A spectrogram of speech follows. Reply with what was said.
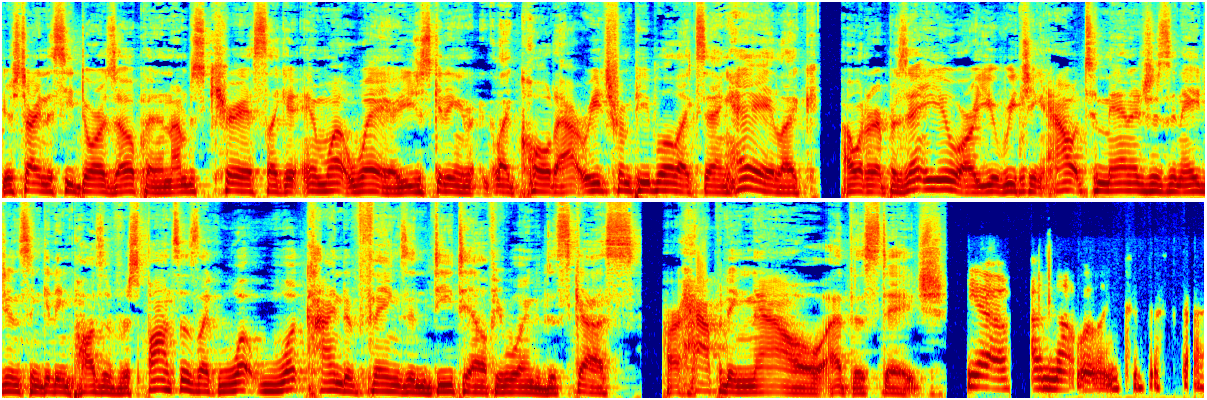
you're starting to see doors open. And I'm just curious, like, in what way? Are you just getting like cold outreach from people, like saying, hey, like, I want to represent you? Or are you reaching out to managers and agents and getting positive responses? Like, what, what kind of things in detail, if you're willing to discuss, are happening now at this stage? Yeah, I'm not willing to discuss.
